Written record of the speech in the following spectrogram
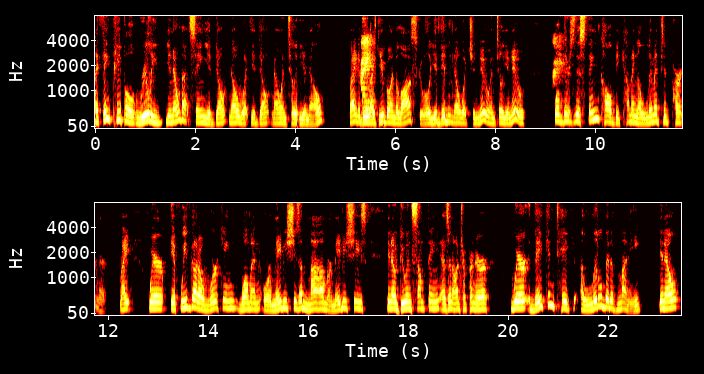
I think people really, you know, that saying, you don't know what you don't know until you know, right? It'd right. be like you going to law school, you didn't know what you knew until you knew. Well, there's this thing called becoming a limited partner, right? Where if we've got a working woman, or maybe she's a mom, or maybe she's, you know, doing something as an entrepreneur, where they can take a little bit of money, you know,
